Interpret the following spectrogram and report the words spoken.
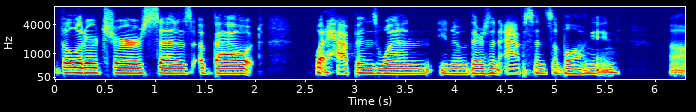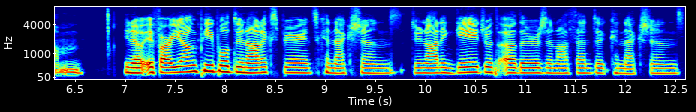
the literature says about what happens when you know there's an absence of belonging um, you know if our young people do not experience connections do not engage with others in authentic connections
